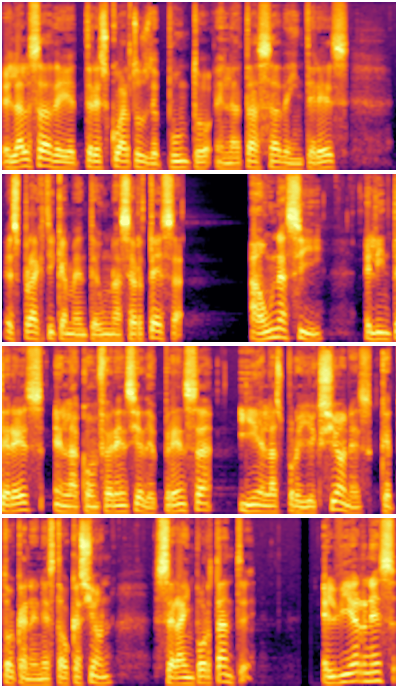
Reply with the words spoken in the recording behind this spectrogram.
El alza de tres cuartos de punto en la tasa de interés es prácticamente una certeza. Aún así, el interés en la conferencia de prensa y en las proyecciones que tocan en esta ocasión será importante. El viernes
